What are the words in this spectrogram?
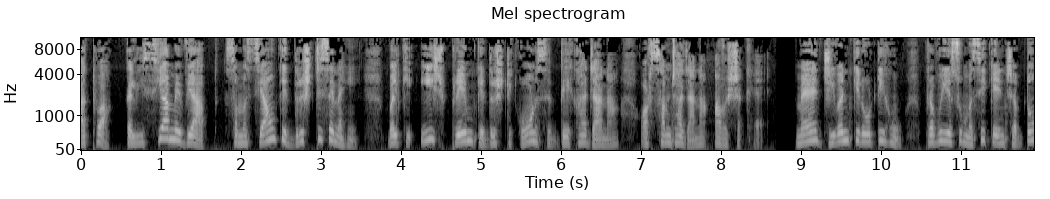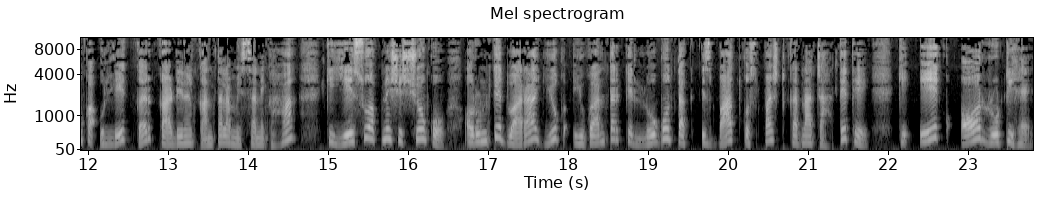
अथवा कलीसिया में व्याप्त समस्याओं की दृष्टि से नहीं, बल्कि ईश प्रेम के दृष्टिकोण से देखा जाना और समझा जाना आवश्यक है। मैं जीवन की रोटी हूँ। प्रभु येसु मसीह के इन शब्दों का उल्लेख कर कार्डिनल कांताला मिस्सा ने कहा कि येसु अपने शिष्यों को और उनके द्वारा युग युगांतर के लोगों तक इस बात को स्पष्ट करना चाहते थे कि एक और रोटी है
